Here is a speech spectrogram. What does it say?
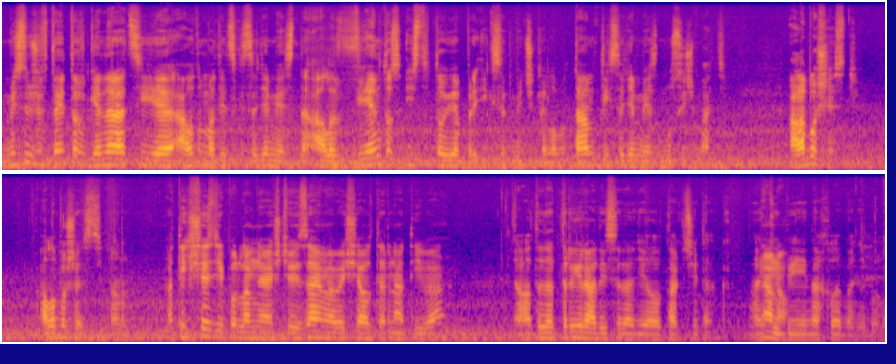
Myslím, že v tejto generácii je automaticky 7 miestne, ale viem to s istotou iba pri X7, lebo tam tých 7 miest musíš mať. Alebo 6. Alebo 6, áno. A tých 6 je podľa mňa ešte zaujímavejšia alternatíva. Ale teda 3 rady sa dá dielo tak či tak. Aj Áno. keby na chleba nebolo.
